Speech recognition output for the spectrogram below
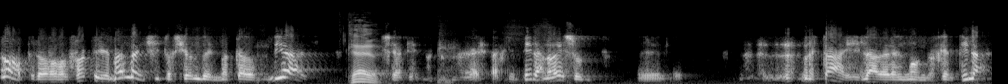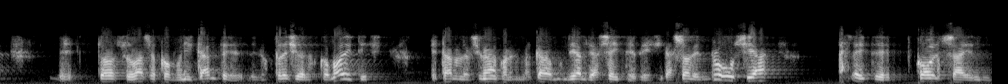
No, pero oferta y demanda en situación del mercado mundial. Claro. O sea que Argentina no es un... Eh, no está aislada en el mundo. Argentina todos sus vasos comunicantes de los precios de los commodities están relacionados con el mercado mundial de aceite de girasol en Rusia, aceite de colza en,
